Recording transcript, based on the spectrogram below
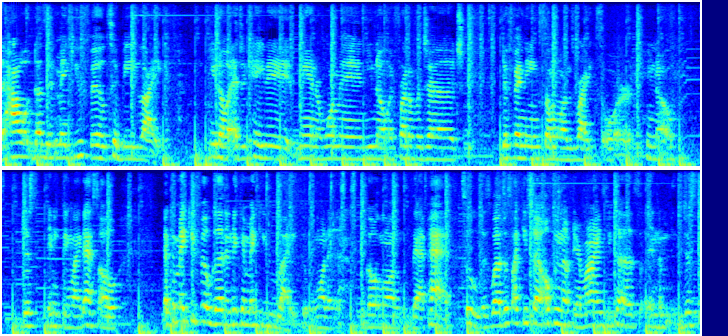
how does it make you feel to be like, you know, educated man or woman, you know, in front of a judge, defending someone's rights or you know, just anything like that. So that can make you feel good and it can make you like want to go along that path too as well. Just like you said opening up their minds because in the just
